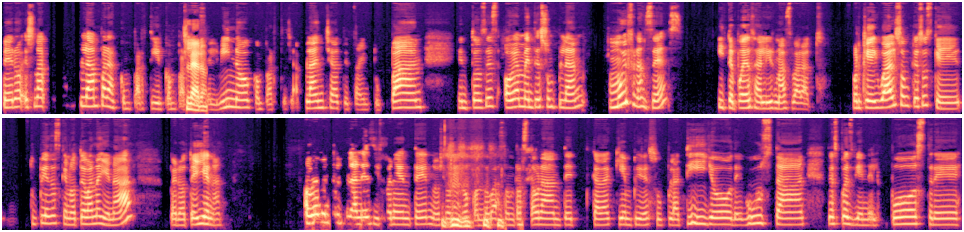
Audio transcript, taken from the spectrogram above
Pero es una plan para compartir. Compartes Claro. el vino, compartes la plancha, te traen tu pan. Entonces, obviamente es un plan muy francés y te puede salir más barato. Porque igual son quesos que tú piensas que no te van a llenar, pero te llenan. Obviamente el plan es diferente, no es lo mismo cuando vas a un restaurante, cada quien pide su platillo, degustan, después viene el postre,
